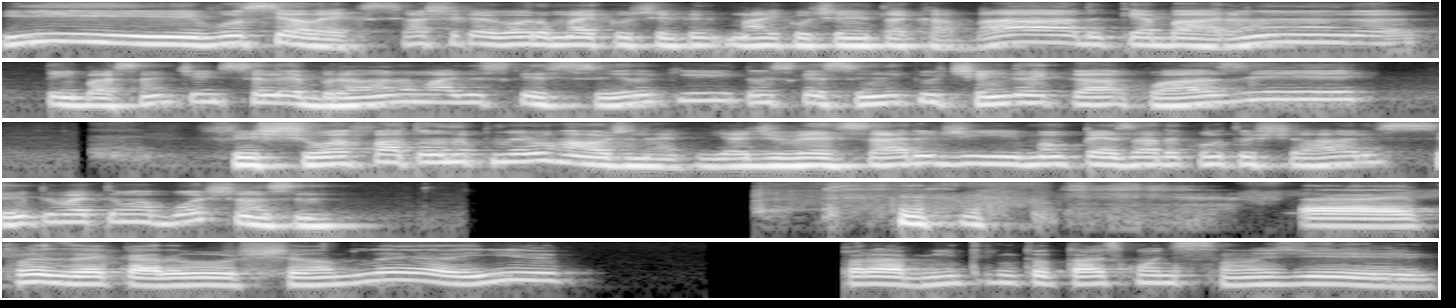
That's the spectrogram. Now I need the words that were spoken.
E você, Alex, acha que agora o Michael Chandler, Michael tá acabado, que é baranga? Tem bastante gente celebrando, mas esqueceram que estão esquecendo que o Chandler quase fechou a fatura no primeiro round, né? E adversário de mão pesada contra o Charles sempre vai ter uma boa chance, né? é, pois é, cara, o Chandler aí, para mim, tem totais condições de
